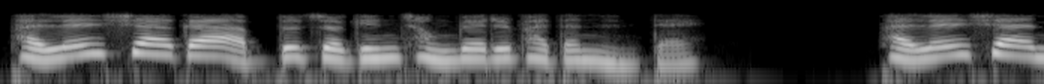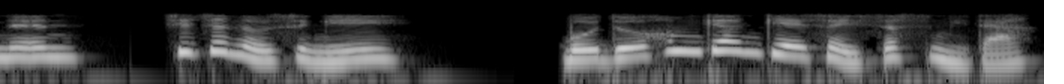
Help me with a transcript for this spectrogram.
발렌시아가 압도적인 정배를 받았는데 발렌시아는 시즌 5승이 모두 홈 경기에서 있었습니다.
